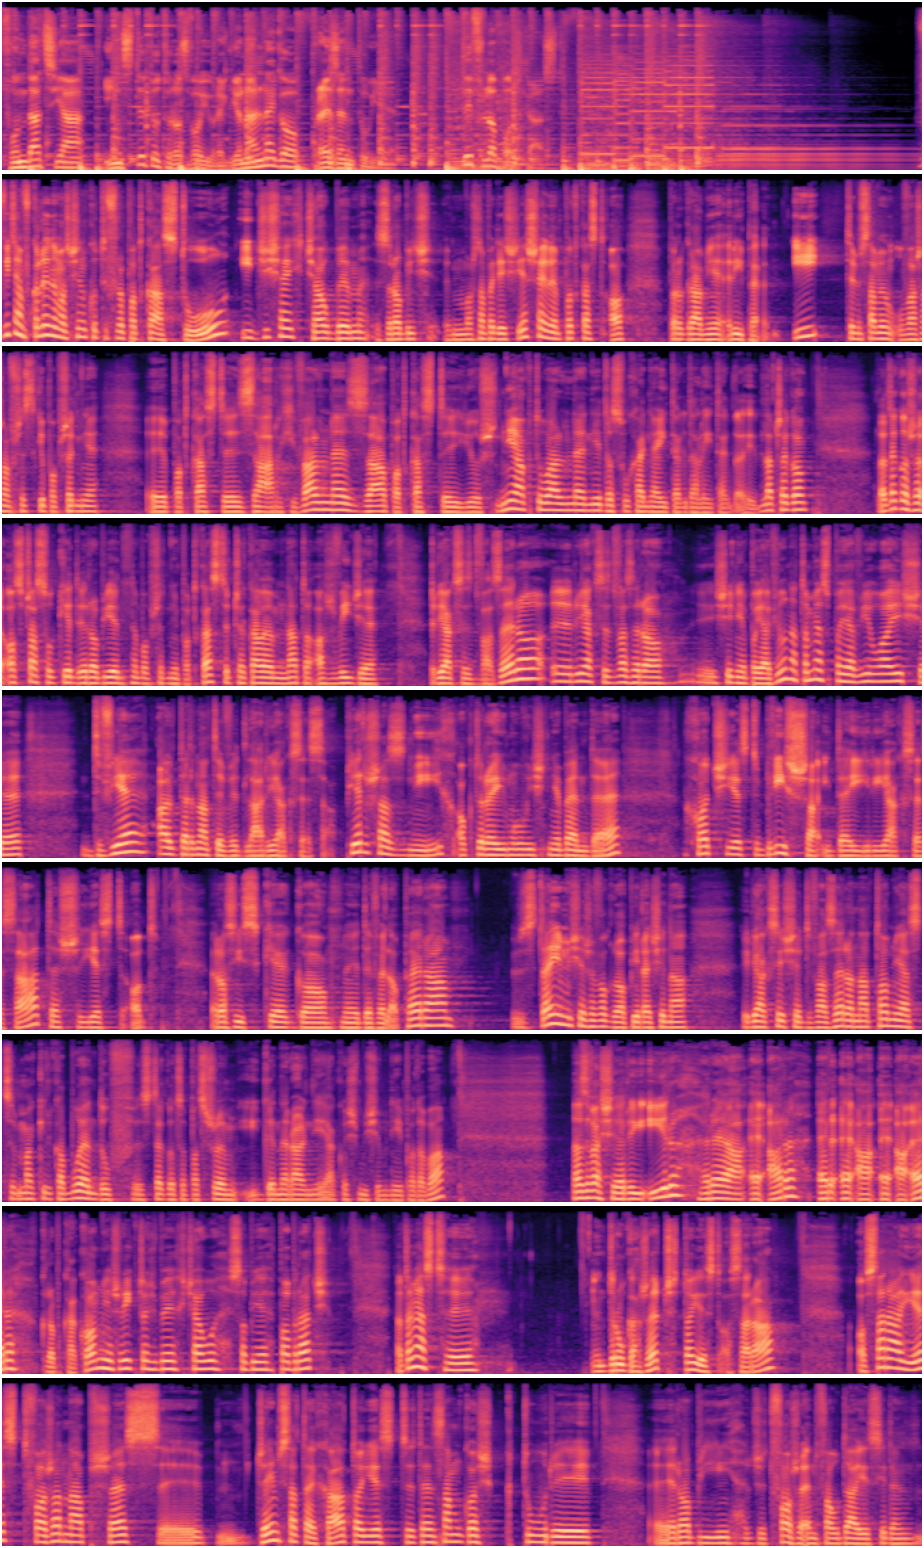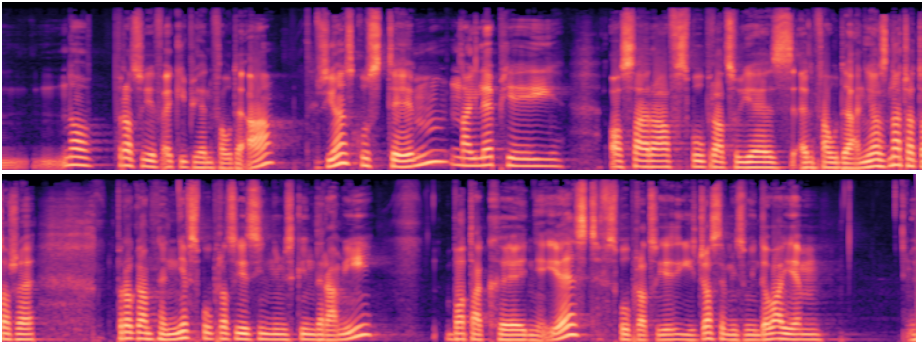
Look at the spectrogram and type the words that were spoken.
Fundacja Instytut Rozwoju Regionalnego prezentuje Tyflo Podcast. Witam w kolejnym odcinku Tyflo Podcastu i dzisiaj chciałbym zrobić, można powiedzieć, jeszcze jeden podcast o programie Reaper. I tym samym uważam wszystkie poprzednie y, podcasty za archiwalne, za podcasty już nieaktualne, nie do słuchania itd. Tak itd. Tak Dlaczego? Dlatego, że od czasu, kiedy robiłem te poprzednie podcasty, czekałem na to, aż wyjdzie Reaccess 2.0. Reaccess 2.0 się nie pojawił, natomiast pojawiły się dwie alternatywy dla Reaccessa. Pierwsza z nich, o której mówić nie będę, choć jest bliższa idei Reaccessa, też jest od rosyjskiego dewelopera. Zdaje mi się, że w ogóle opiera się na Reaccessie 2.0, natomiast ma kilka błędów z tego, co patrzyłem i generalnie jakoś mi się mniej podoba. Nazywa się rear, reaear, reaear.com, jeżeli ktoś by chciał sobie pobrać. Natomiast y, druga rzecz to jest Osara. Osara jest tworzona przez y, Jamesa Techa. To jest ten sam gość, który robi, że tworzy NVDA, jest jeden, no pracuje w ekipie NVDA. W związku z tym najlepiej Osara współpracuje z NVDA. Nie oznacza to, że program ten nie współpracuje z innymi skinnerami, bo tak y, nie jest. Współpracuje i z JOSem i z Windowsem,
